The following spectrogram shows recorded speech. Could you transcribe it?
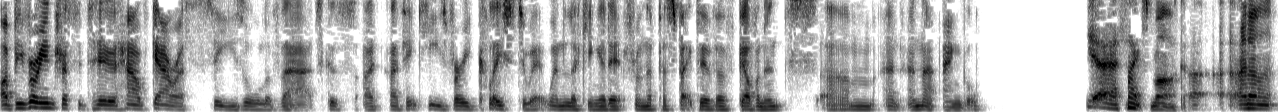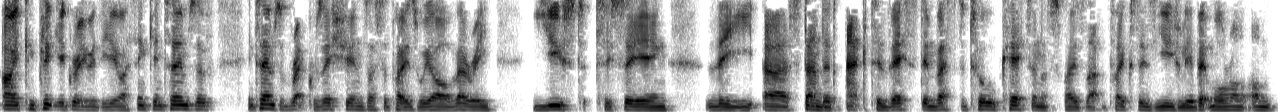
I'd be very interested to hear how Gareth sees all of that because I, I, think he's very close to it when looking at it from the perspective of governance um, and, and, that angle. Yeah, thanks, Mark. Uh, and I, I, completely agree with you. I think in terms of in terms of requisitions, I suppose we are very used to seeing the uh, standard activist investor toolkit, and I suppose that focuses usually a bit more on, on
